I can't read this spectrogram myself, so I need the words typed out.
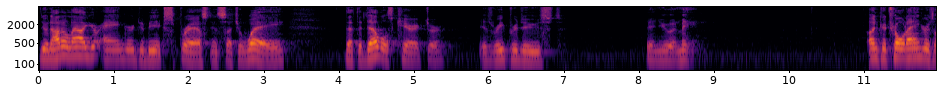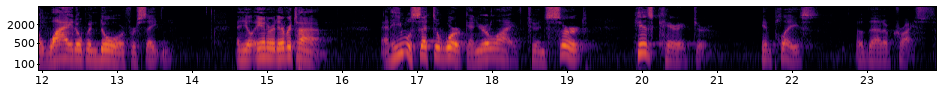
Do not allow your anger to be expressed in such a way that the devil's character is reproduced in you and me. Uncontrolled anger is a wide open door for Satan, and he'll enter it every time. And he will set to work in your life to insert his character in place of that of Christ.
